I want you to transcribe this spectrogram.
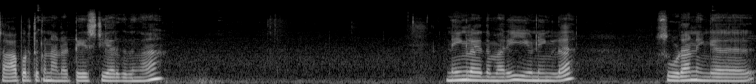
சாப்பிட்றதுக்கு நல்லா டேஸ்டியாக இருக்குதுங்க. நீங்களும் இந்த மாதிரி ஈவினிங்கில் சூடாக நீங்கள்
